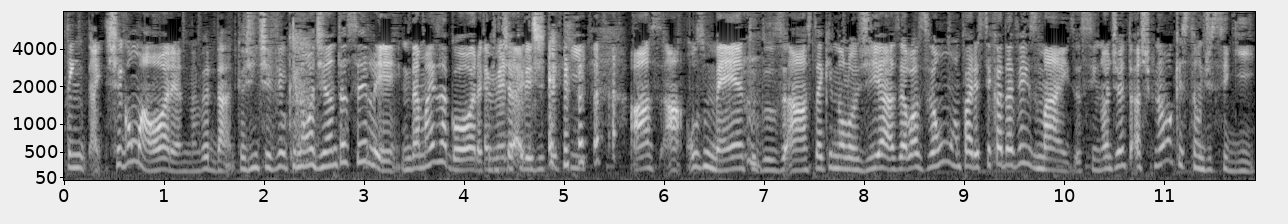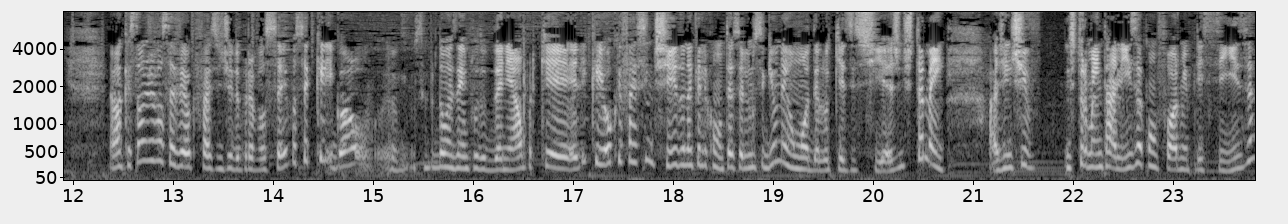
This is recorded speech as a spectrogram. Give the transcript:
tem, chegou uma hora, na verdade, que a gente viu que não adianta você ler, ainda mais agora, que é a gente verdade. acredita que as, a, os métodos, as tecnologias, elas vão aparecer cada vez mais, assim, não adianta, acho que não é uma questão de seguir, é uma questão de você ver o que faz sentido para você e você cria, igual, eu sempre dou um exemplo do Daniel, porque ele criou o que faz sentido naquele contexto, ele não seguiu nenhum modelo que existia, a gente também, a gente instrumentaliza conforme precisa.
